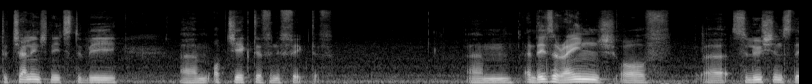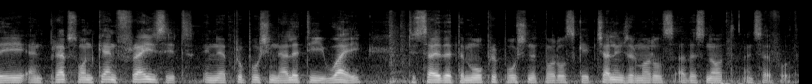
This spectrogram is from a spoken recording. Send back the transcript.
the challenge needs to be um, objective and effective. Um, and there's a range of uh, solutions there, and perhaps one can phrase it in a proportionality way to say that the more proportionate models get challenger models, others not, and so forth.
